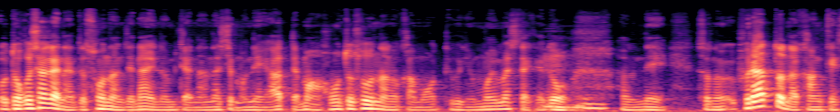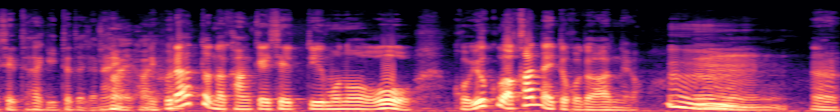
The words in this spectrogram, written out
男社会なんてそうなんじゃないのみたいな話もねあってまあ本当そうなのかもっていうふうに思いましたけど、うんあのねそのフラットな関係性ってさっき言ってたじゃない,、はいはい。はいでフラットな関係性っていうものをこうよくわかんないところがあるのよ。うんううんん。うん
